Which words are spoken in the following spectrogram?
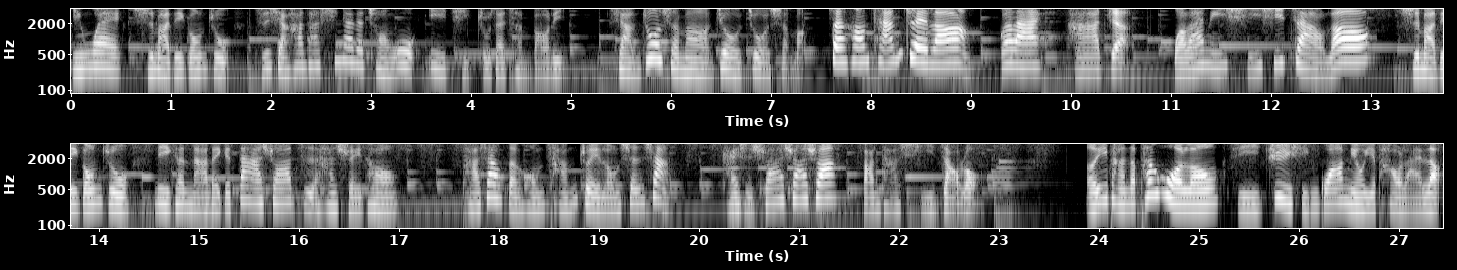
因为史玛蒂公主只想和她心爱的宠物一起住在城堡里，想做什么就做什么。粉红长嘴龙，过来趴着，我帮你洗洗澡喽。”史玛蒂公主立刻拿了一个大刷子和水桶。爬上粉红长嘴龙身上，开始刷刷刷，帮它洗澡喽。而一旁的喷火龙及巨型瓜牛也跑来了，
